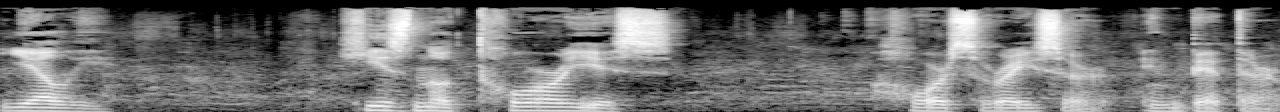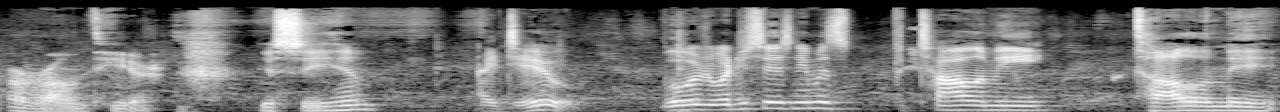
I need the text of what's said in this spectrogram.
Yelly. He's notorious horse racer and better around here. You see him? I do. What would what did you say his name was? Ptolemy Ptolemy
